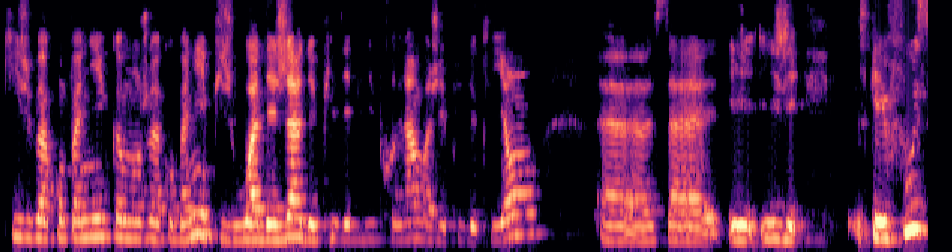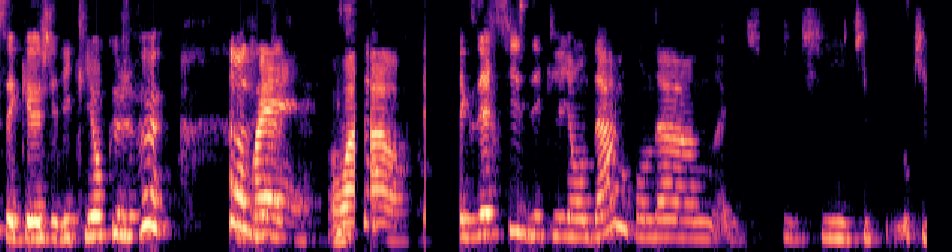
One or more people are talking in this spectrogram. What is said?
qui je veux accompagner, comment je veux accompagner. Et puis je vois déjà depuis le début du programme, moi j'ai plus de clients. ça, et, et ce qui est fou, c'est que j'ai les clients que je veux. Ouais, waouh. L'exercice des clients d'âme qu'on a, qui, qui, qui, qui,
